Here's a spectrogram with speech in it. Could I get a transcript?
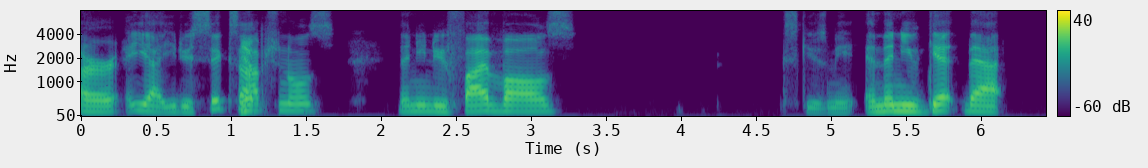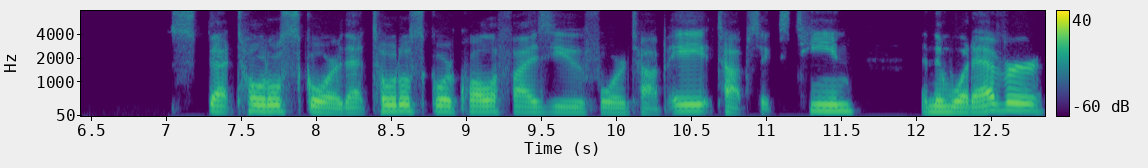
or yeah, you do six Yep. optionals, then you do five vols. Excuse me, and then you get that that total score. That total score qualifies you for top eight, top 16, and then whatever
